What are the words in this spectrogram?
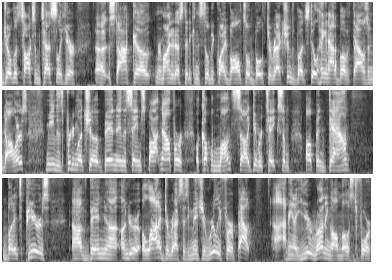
Joe, let's talk some Tesla here. Uh, stock uh, reminded us that it can still be quite volatile in both directions, but still hanging out above $1,000 means it's pretty much uh, been in the same spot now for a couple months, uh, give or take some up and down. But its peers have been uh, under a lot of duress, as you mentioned, really for about, uh, I mean, a year running almost for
